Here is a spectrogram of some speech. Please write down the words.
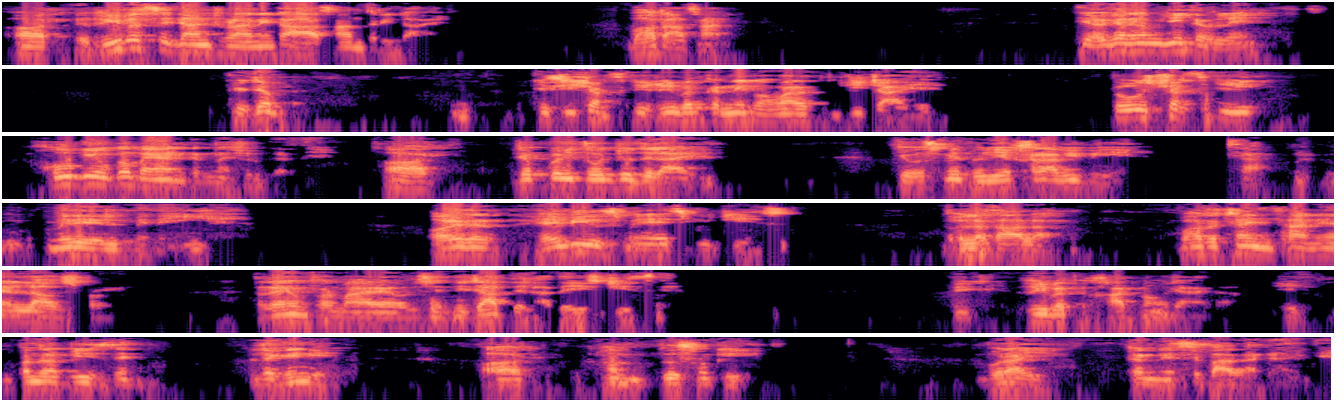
اور غیبت سے جان چھڑانے کا آسان طریقہ ہے۔ بہت آسان۔ کہ اگر ہم یہ کر لیں کہ جب کسی شخص کی غیبت کرنے کو ہمارا جی چاہے، تو اس شخص کی خوبیوں کو بیان کرنا شروع کر دیں اور جب کوئی توجہ دلائے کہ اس میں تو یہ خرابی بھی ہے میرے علم میں نہیں ہے۔ اور اگر ہے بھی اس میں ایسی کوئی چیز، تو اللہ تعالی بہت اچھا انسان ہے، اللہ اس پر رحم فرمائے اور اسے نجات دلا دے اس چیز سے۔ غیبت کا خاتمہ ہو جائے گا۔ یہ پندرہ بیس دن لگیں گے۔ اور ہم دوسروں کی برائی کرنے سے باز آ جائیں گے۔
